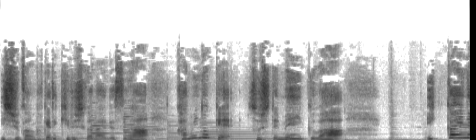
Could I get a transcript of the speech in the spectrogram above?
1週間かけて着るしかないですが、髪の毛、そしてメイクは、一回ね、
